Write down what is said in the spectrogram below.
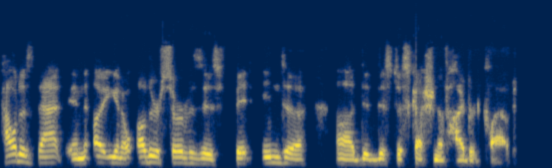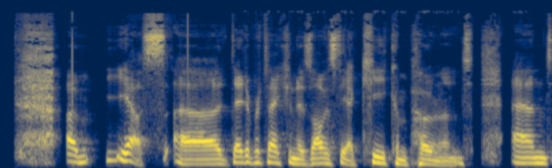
How does that and uh, you know other services fit into uh, this discussion of hybrid cloud? Um, yes, uh, data protection is obviously a key component, and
